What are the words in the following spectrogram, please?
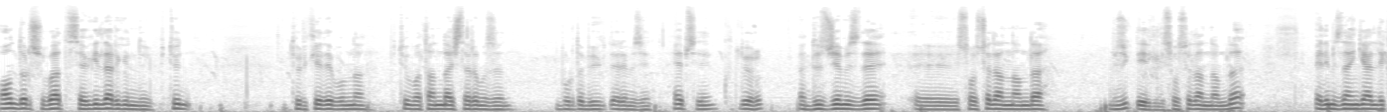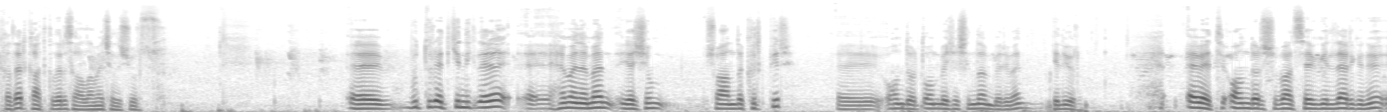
14 Şubat Sevgililer Günü bütün Türkiye'de bulunan bütün vatandaşlarımızın, burada büyüklerimizin hepsini kutluyorum. Yani Düzce'mizde e, sosyal anlamda, müzikle ilgili sosyal anlamda elimizden geldiği kadar katkıları sağlamaya çalışıyoruz. Ee, bu tür etkinliklere e, hemen hemen yaşım şu anda 41. Ee, 14-15 yaşından beri ben geliyorum. Evet 14 Şubat Sevgililer Günü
